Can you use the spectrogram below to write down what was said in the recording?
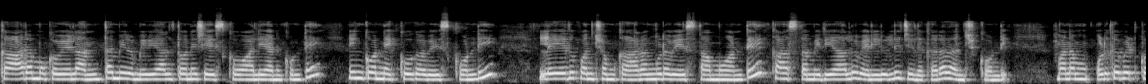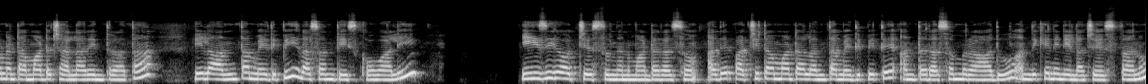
కారం ఒకవేళ అంతా మీరు మిరియాలతోనే చేసుకోవాలి అనుకుంటే ఇంకొన్ని ఎక్కువగా వేసుకోండి. లేదు కొంచెం కారం కూడా వేస్తాము అంటే కాస్త మిరియాలు వెల్లుల్లి జీలకర్ర దంచుకోండి. మనం ఉడకబెట్టుకున్న టమాటా చల్లారిన తర్వాత ఇలా అంతా మెదిపి రసం తీసుకోవాలి. ఈజీగా వచ్చేస్తుంది అనమాట రసం. అదే పచ్చి టమాటాలు అంతా మెదిపితే అంత రసం రాదు. అందుకే నేను ఇలా చేస్తాను.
